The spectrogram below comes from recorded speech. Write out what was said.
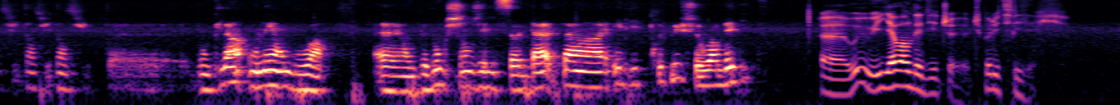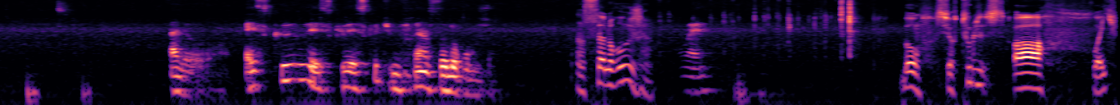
Ensuite, ensuite, ensuite. euh, donc là, on est en bois. On peut donc changer le sol. T'as, Edit Trucmuche Word Edit? Euh, oui, oui, il y a World Edit, je- tu peux l'utiliser. Alors, est-ce que, est-ce que, est-ce que tu me ferais un sol rouge? Un sol rouge? Ouais. Bon, sur tout le... Oh, oui.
